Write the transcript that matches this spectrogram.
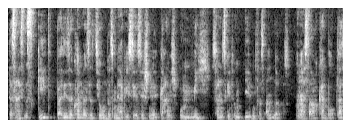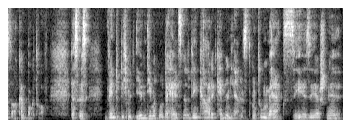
Das heißt, es geht bei dieser Konversation, das merke ich sehr, sehr schnell, gar nicht um mich, sondern es geht um irgendwas anderes. Und da hast du auch keinen Bock, da hast du auch keinen Bock drauf. Das ist, wenn du dich mit irgendjemandem unterhältst, wenn du den gerade kennenlernst und du merkst sehr, sehr schnell,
